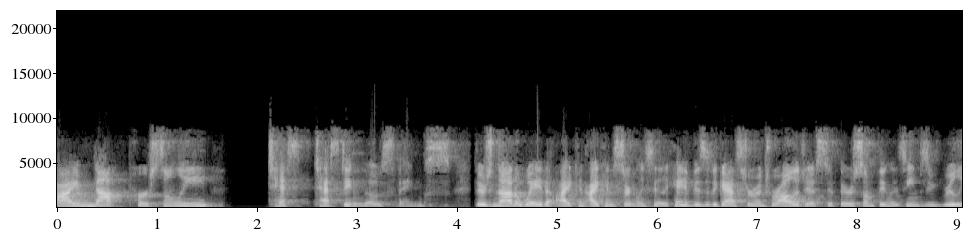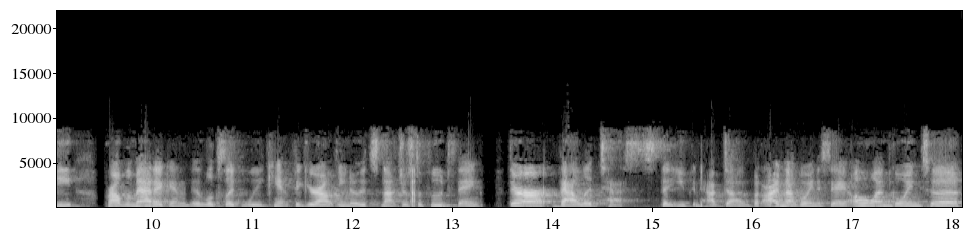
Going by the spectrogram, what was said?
I'm not personally test, testing those things. There's not a way that I can I can certainly say like, hey, visit a gastroenterologist if there's something that seems to be really problematic and it looks like we can't figure out, you know, it's not just a food thing there are valid tests that you can have done but i'm not going to say oh i'm going to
